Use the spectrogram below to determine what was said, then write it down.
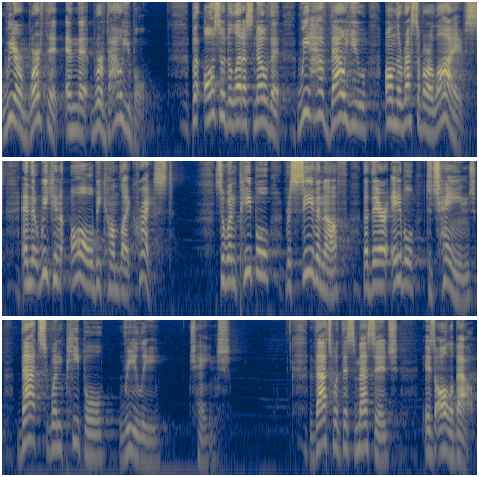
we are worth it and that we're valuable but also to let us know that we have value on the rest of our lives and that we can all become like Christ. So when people receive enough that they are able to change, that's when people really change. That's what this message is all about.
